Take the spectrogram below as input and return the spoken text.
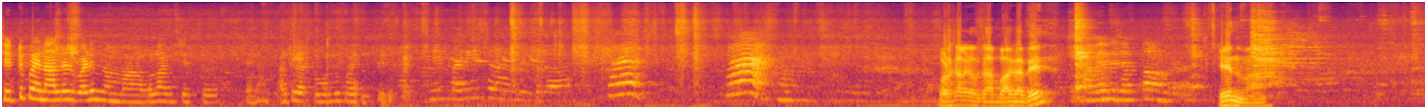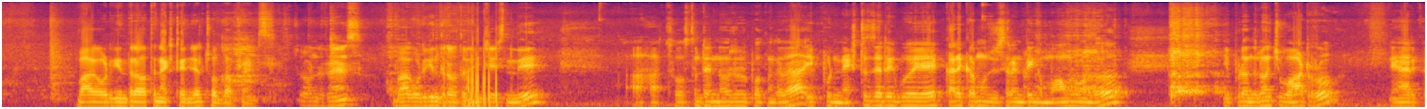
చెట్టు పైన ఆల్రెడీ పడిందమ్మా గులాబీ చెట్టు అంతే అట్లా ఉండిపోయింది. ఉడకాలి కదా బాగా అది? ఏందమ్మా? బాగా ఉడికిన తర్వాత నెక్స్ట్ ఏం చేయాలి? చూద్దాం ఫ్రెండ్స్ చూడండి ఫ్రెండ్స్ బాగా ఉడికిన తర్వాత దించేసింది ఆహా చూస్తుంటే నోరు ఊరిపోతుంది కదా. ఇప్పుడు నెక్స్ట్ జరిగిపోయే కార్యక్రమం చూసారంటే ఇంకా మామూలు ఉండదు. ఇప్పుడు అందులోంచి వాటరు నిహారిక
